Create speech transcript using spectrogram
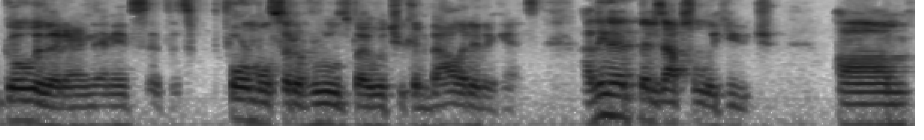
go with it, and, and it's it's a formal set of rules by which you can validate against. I think that that is absolutely huge. Um,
